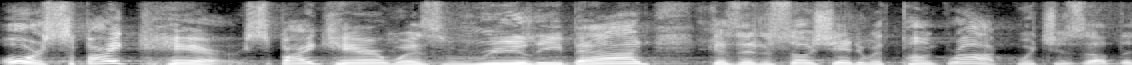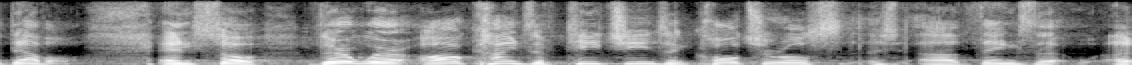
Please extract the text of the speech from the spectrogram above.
Or spike hair. Spike hair was really bad because it associated with punk rock, which is of the devil. And so there were all kinds of teachings and cultural uh, things that uh,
